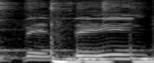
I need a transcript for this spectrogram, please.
feeling you. I'm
